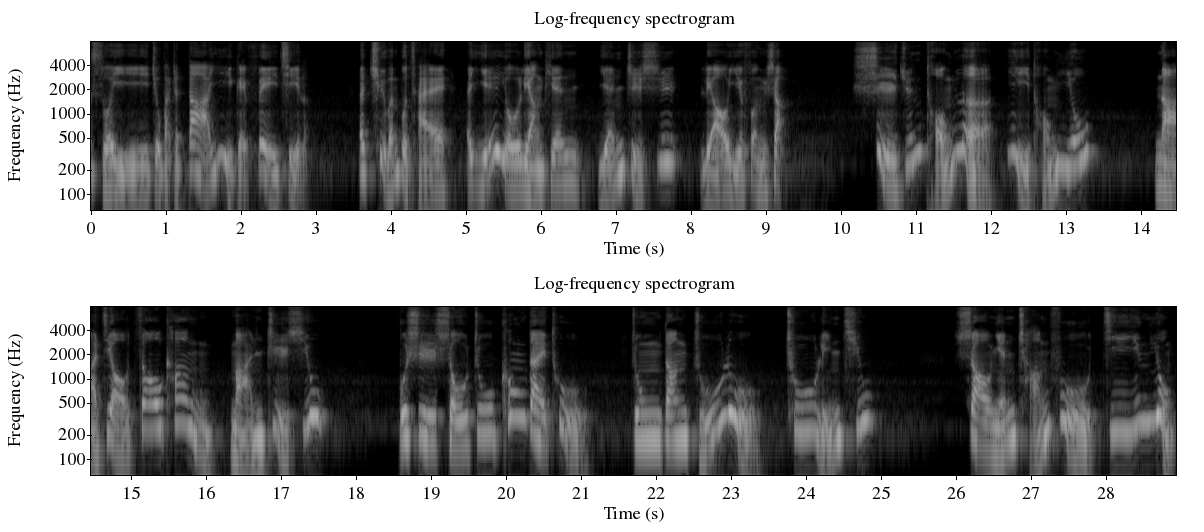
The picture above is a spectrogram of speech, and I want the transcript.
所以就把这大义给废弃了。呃，趣闻不才，也有两篇言志诗聊以奉上。世君同乐亦同忧，哪教糟糠满志羞？不是守株空待兔，终当逐鹿出林秋。少年常负积英用，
